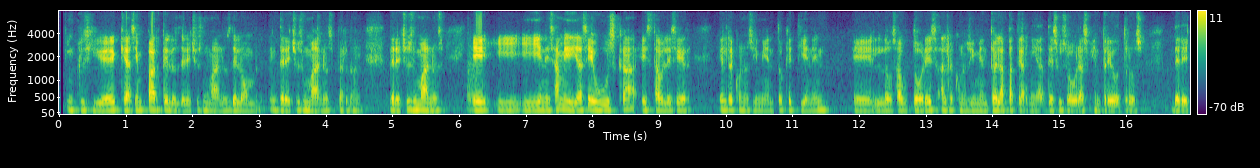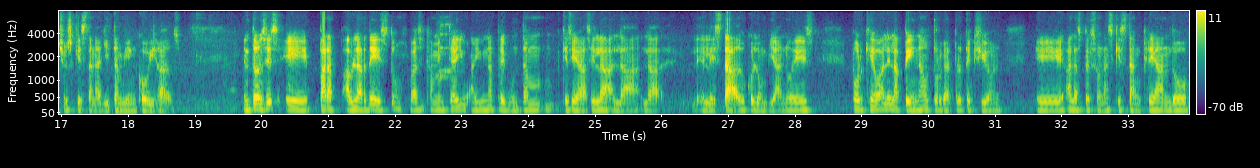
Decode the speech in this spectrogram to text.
inclusive que hacen parte de los derechos humanos del hombre, derechos humanos, perdón, derechos humanos, y, y, en esa medida se busca establecer el reconocimiento que tienen eh, los autores al reconocimiento de la paternidad de sus obras, entre otros derechos que están allí también cobijados. Entonces, eh, para hablar de esto, básicamente hay, una pregunta que se hace la, el Estado colombiano es, ¿por qué vale la pena otorgar protección eh, a las personas que están creando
